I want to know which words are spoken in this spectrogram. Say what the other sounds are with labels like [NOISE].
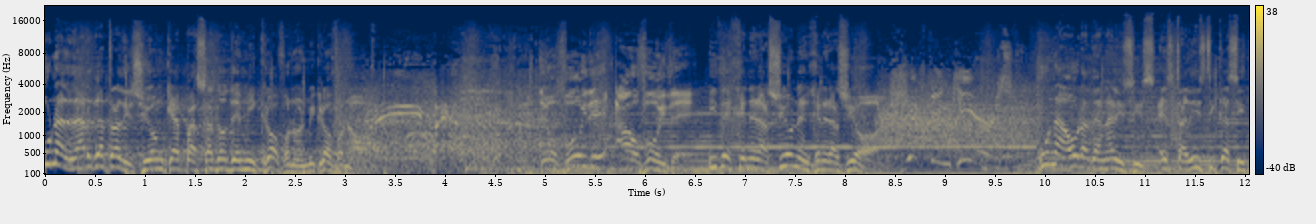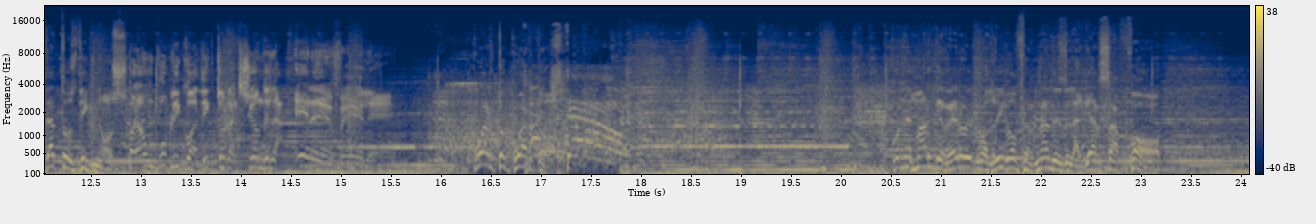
Una larga tradición que ha pasado de micrófono en micrófono. De ovoide a ovoide. Y de generación en generación. Una hora de análisis, estadísticas y datos dignos para un público adicto a la acción de la NFL. Cuarto cuarto. Con Omar Guerrero y Rodrigo Fernández de la Garza Fo.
